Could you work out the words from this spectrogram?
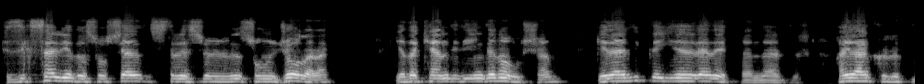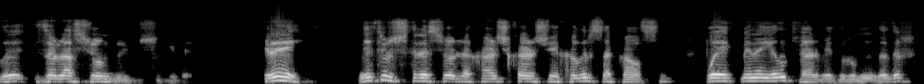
fiziksel ya da sosyal stresörlerin sonucu olarak ya da kendiliğinden oluşan genellikle yinelen etmenlerdir. Hayal kırıklığı, izolasyon duygusu gibi. Birey ne tür stresörle karşı karşıya kalırsa kalsın bu etmene yanıt verme durumundadır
